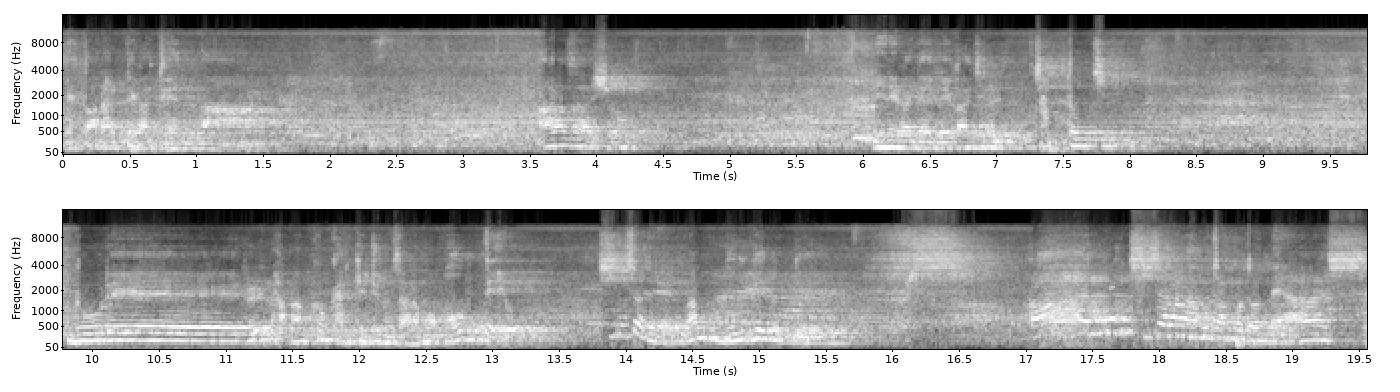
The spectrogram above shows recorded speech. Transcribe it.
내 떠날 때가 됐나. 알아서 하시오. 니네가 내 매가지를 잡던지 노래를 나만큼 가르쳐주는 사람은 없대요. 진짜 래. 난 모르겠는데. 아, 꼭 지자랑하고 자빠졌네. 아씨.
